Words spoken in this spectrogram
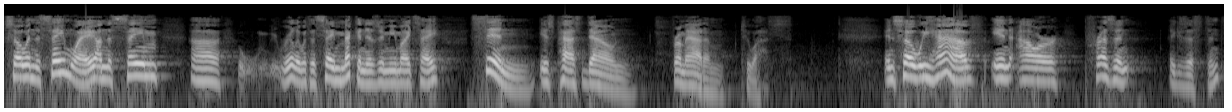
So in the same way, on the same, uh, really with the same mechanism, you might say, sin is passed down from Adam to us. And so we have in our present existence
